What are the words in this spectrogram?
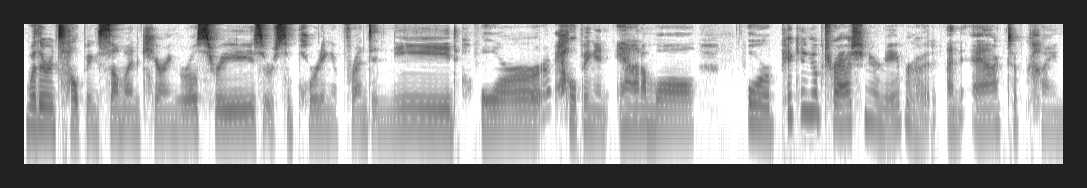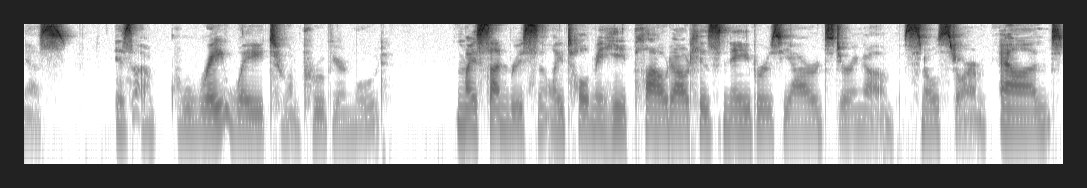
whether it's helping someone carrying groceries or supporting a friend in need or helping an animal or picking up trash in your neighborhood. An act of kindness is a great way to improve your mood. My son recently told me he plowed out his neighbor's yards during a snowstorm and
